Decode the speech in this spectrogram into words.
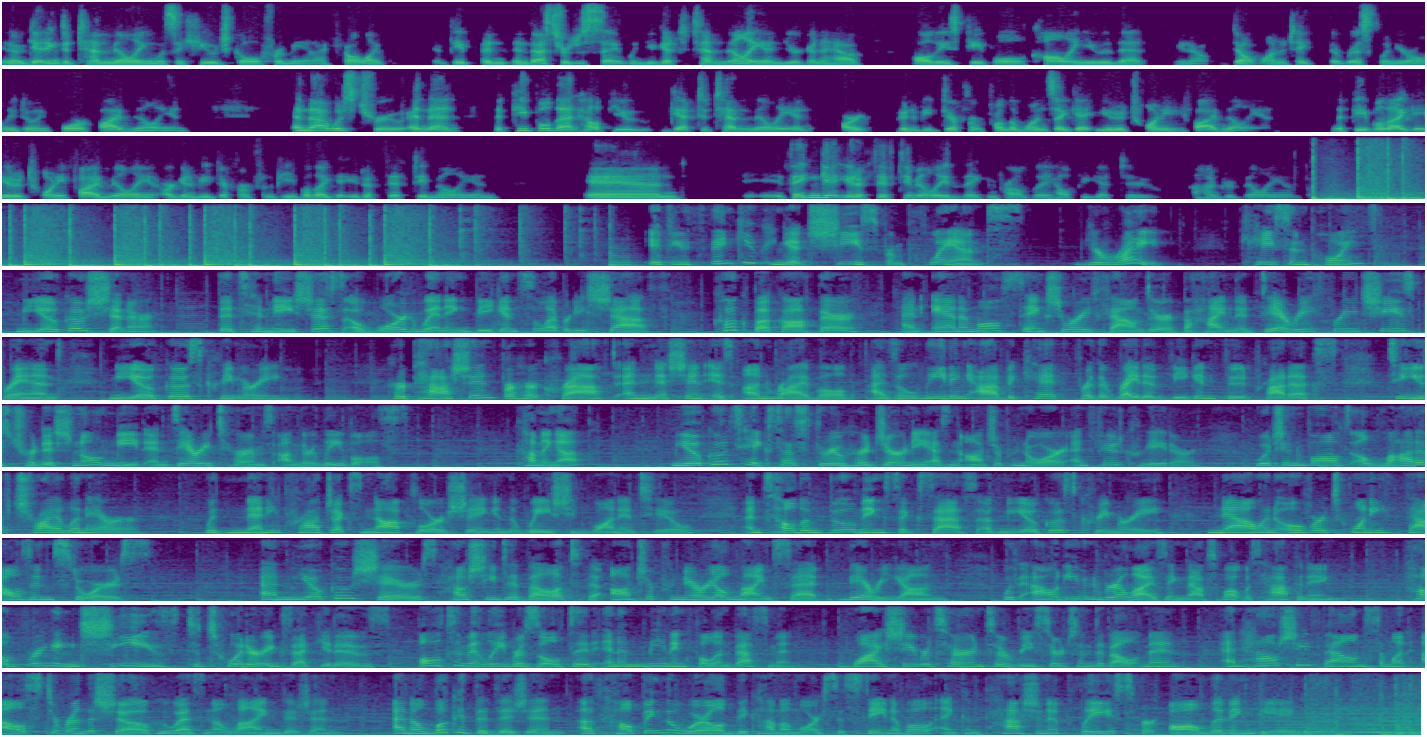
you know, getting to 10 million was a huge goal for me. And I felt like eh, people, and investors just say, when you get to 10 million, you're going to have all these people calling you that, you know, don't want to take the risk when you're only doing four or 5 million. And that was true. And then the people that help you get to 10 million are going to be different from the ones that get you to 25 million. the people that get you to 25 million are going to be different from the people that get you to 50 million. And if they can get you to 50 million, they can probably help you get to 100 million. If you think you can get cheese from plants, you're right. Case in point, Miyoko Schinner, the tenacious award winning vegan celebrity chef, cookbook author, and animal sanctuary founder behind the dairy free cheese brand Miyoko's Creamery. Her passion for her craft and mission is unrivaled as a leading advocate for the right of vegan food products to use traditional meat and dairy terms on their labels. Coming up, Miyoko takes us through her journey as an entrepreneur and food creator, which involved a lot of trial and error, with many projects not flourishing in the way she'd wanted to, until the booming success of Miyoko's Creamery, now in over 20,000 stores. And Miyoko shares how she developed the entrepreneurial mindset very young, without even realizing that's what was happening. How bringing cheese to Twitter executives ultimately resulted in a meaningful investment why she returned to research and development, and how she found someone else to run the show who has an aligned vision. And a look at the vision of helping the world become a more sustainable and compassionate place for all living beings.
